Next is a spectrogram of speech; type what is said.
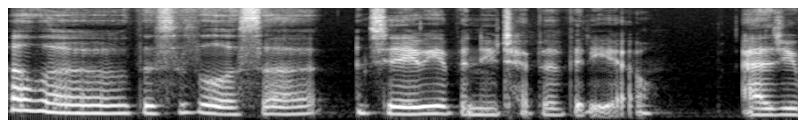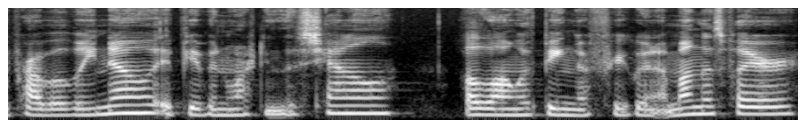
Hello, this is Ilyssa, and today we have a new type of video. As you probably know if you've been watching this channel, along with being a frequent Among Us player,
